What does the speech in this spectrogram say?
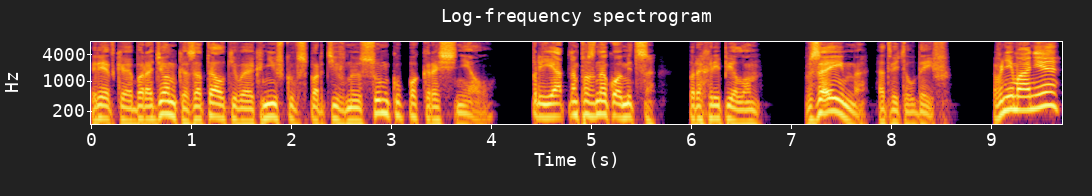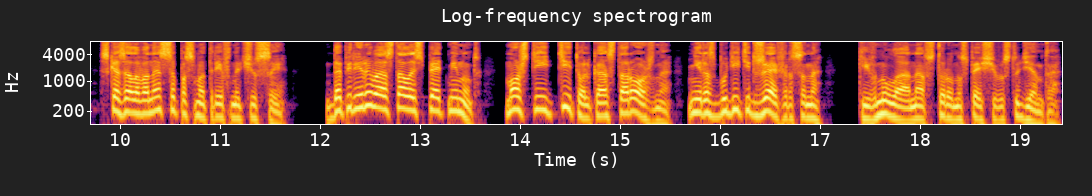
Редкая бороденка, заталкивая книжку в спортивную сумку, покраснел. «Приятно познакомиться», — прохрипел он. «Взаимно», — ответил Дэйв. «Внимание!» — сказала Ванесса, посмотрев на часы. «До перерыва осталось пять минут. Можете идти, только осторожно. Не разбудите Джефферсона. Кивнула она в сторону спящего студента.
